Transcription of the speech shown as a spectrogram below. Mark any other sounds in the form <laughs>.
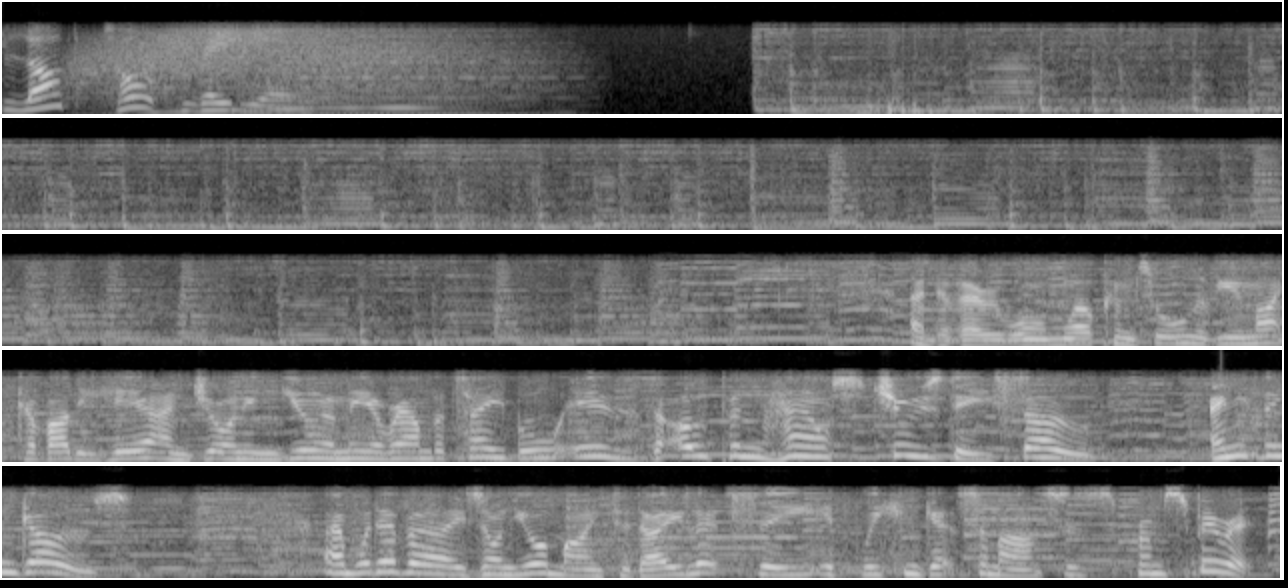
Blog Talk Radio. And a very warm welcome to all of you. Mike Cavalli here, and joining you and me around the table is Open House Tuesday. So, anything goes. And whatever is on your mind today, let's see if we can get some answers from Spirit.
